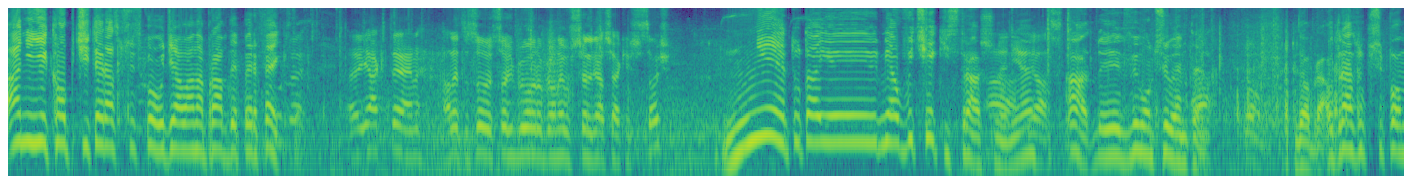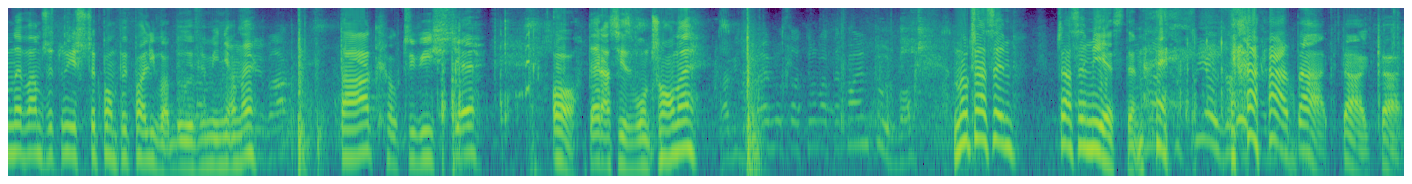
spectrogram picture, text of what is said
ani nie kopci, teraz wszystko działa naprawdę perfekto. E, Jak ten, ale to co, coś było robione uszczelniacze jakieś coś? Nie, tutaj y, miał wycieki straszne, A, nie? jasne. A, y, wyłączyłem ten. A, dobra. Od razu przypomnę wam, że tu jeszcze pompy paliwa były wymienione. Tak, oczywiście. O, teraz jest włączone. No czasem, czasem jestem. Tak, tak, tak.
